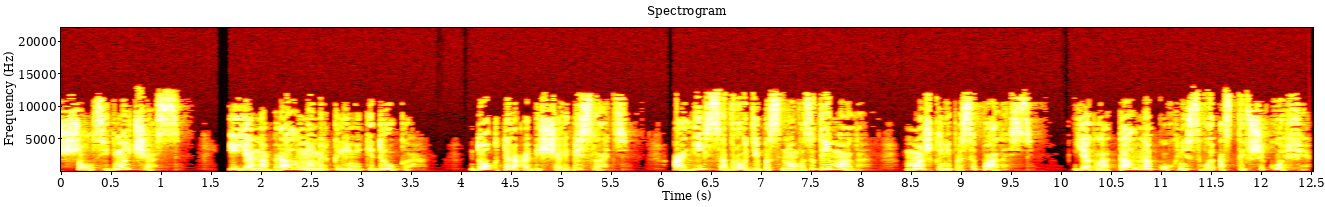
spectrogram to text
Шел седьмой час, и я набрал номер клиники друга. Доктора обещали прислать. Алиса вроде бы снова задремала, Машка не просыпалась. Я глотал на кухне свой остывший кофе.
